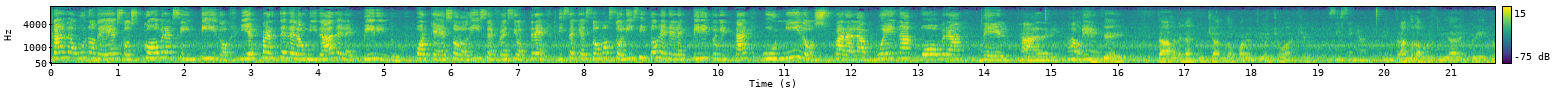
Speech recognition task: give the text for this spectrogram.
cada uno de esos cobra sentido y es parte de la unidad del Espíritu. Porque eso lo dice Efesios 3. Dice que somos solícitos en el Espíritu, en estar unidos para la buena obra del Padre. Amén. Así que estás ¿verdad? escuchando 48H. Sí, Señor. Entrando en la profundidad del Espíritu.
